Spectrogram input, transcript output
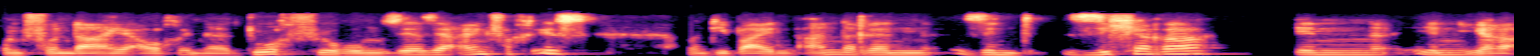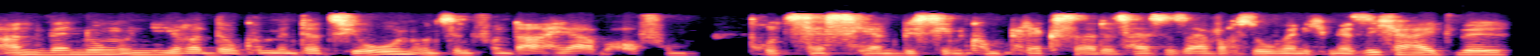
und von daher auch in der Durchführung sehr, sehr einfach ist und die beiden anderen sind sicherer in, in ihrer Anwendung und ihrer Dokumentation und sind von daher aber auch vom Prozess her ein bisschen komplexer. Das heißt, es ist einfach so, wenn ich mehr Sicherheit will,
